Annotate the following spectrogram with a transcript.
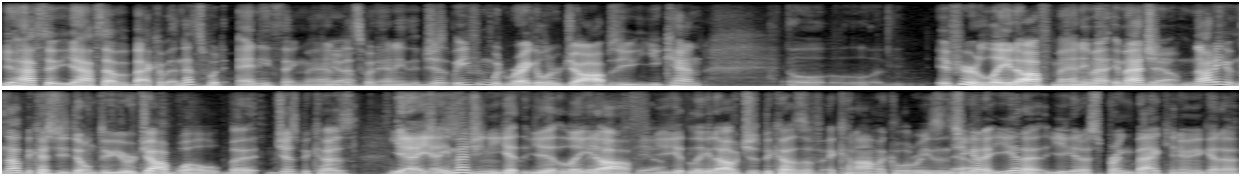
You have to you have to have a backup, and that's with anything, man. Yeah. That's with anything. Just even with regular jobs, you you can't. If you're laid off, man, ima- imagine Yeah. not even not because you don't do your job well, but just because. Yeah, yeah. Imagine you get you get laid, Laid off. off, yeah. You get laid off just because of economical reasons. You gotta you gotta you gotta spring back. You know, you gotta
